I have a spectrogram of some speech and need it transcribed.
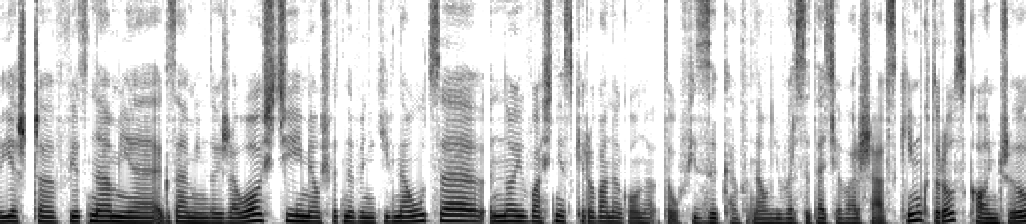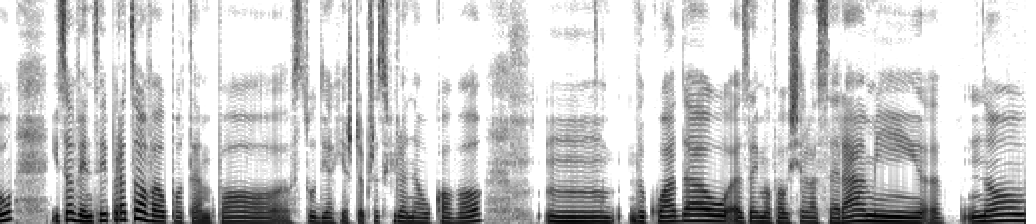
jeszcze w Wietnamie egzamin dojrzałości, miał świetne wyniki w nauce, no i właśnie skierowano go na tą fizykę na Uniwersytecie Warszawskim, którą skończył i co więcej pracował potem po studiach jeszcze przez chwilę naukowo mm, wykładał, zajmował się laserami, no,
